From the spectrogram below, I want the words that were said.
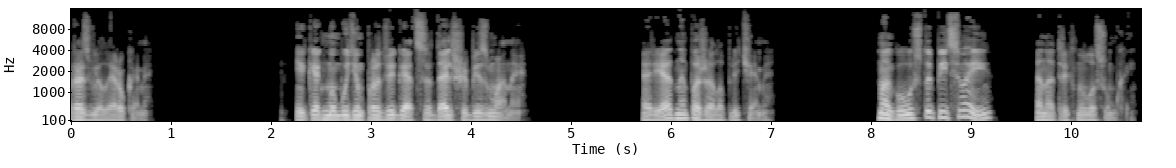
Развел я руками. И как мы будем продвигаться дальше без маны? Ариадна пожала плечами. Могу уступить свои. Она тряхнула сумкой.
